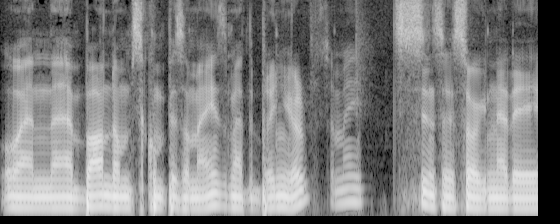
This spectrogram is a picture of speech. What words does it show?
Og en eh, barndomskompis av meg som heter Brynjulf, som jeg syns jeg så nede i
